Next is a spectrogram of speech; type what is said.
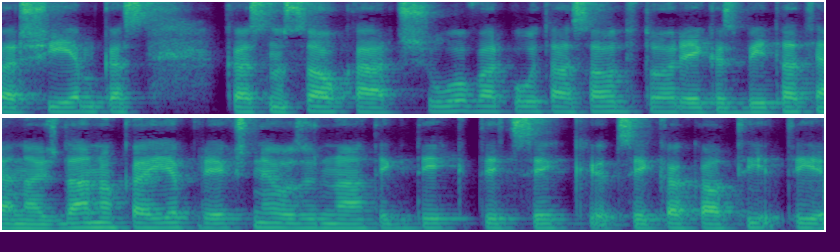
par šiem, kas, kas nu savukārt šo varbūt tās auditorija, kas bija Tatjānai Ždanokai iepriekš neuzrunā tik dikti, cik, cik kā tie, tie,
